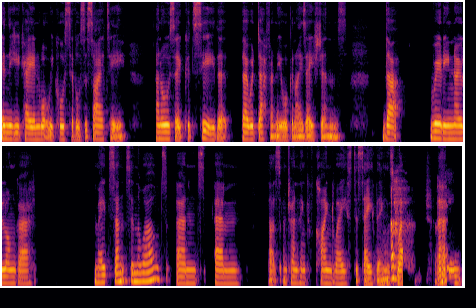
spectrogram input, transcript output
in the UK in what we call civil society, and also could see that there were definitely organisations that really no longer made sense in the world, and um, that's I'm trying to think of kind ways to say things. where, um,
